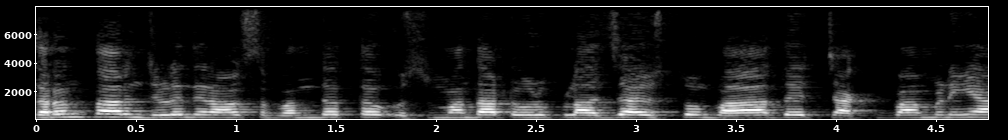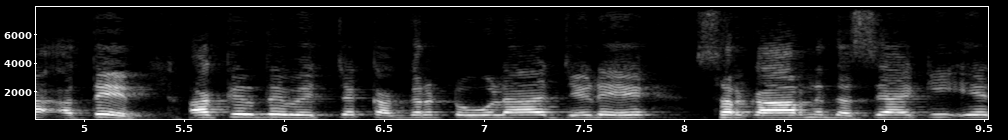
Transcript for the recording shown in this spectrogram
ਤਰਨਤਾਰਨ ਜ਼ਿਲ੍ਹੇ ਦੇ ਨਾਲ ਸੰਬੰਧਿਤ ਉਸਮਾਨ ਦਾ ਟੋਲ ਪਲਾਜ਼ਾ ਇਸ ਤੋਂ ਬਾਅਦ ਚੱਕ ਬਾਮਣੀਆਂ ਅਤੇ ਆਖਿਰ ਦੇ ਵਿੱਚ ਕੱਗਰ ਟੋਲ ਹੈ ਜਿਹੜੇ ਸਰਕਾਰ ਨੇ ਦੱਸਿਆ ਹੈ ਕਿ ਇਹ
